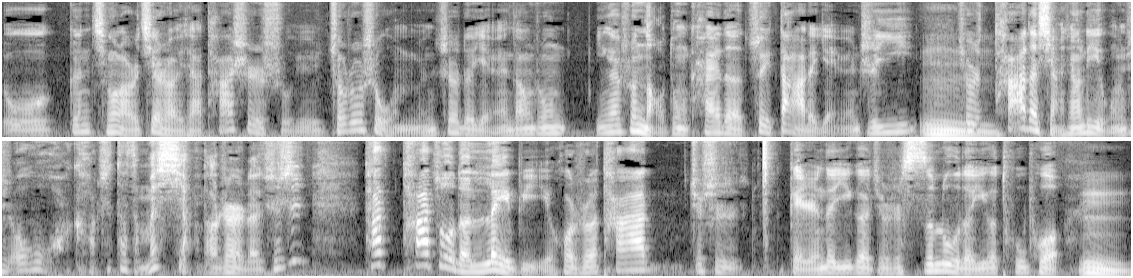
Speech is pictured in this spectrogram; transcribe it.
我跟秦昊老师介绍一下，他是属于周周是我们这儿的演员当中，应该说脑洞开的最大的演员之一。嗯，就是他的想象力，我们就说，我靠，这他怎么想到这儿的？其实他他做的类比，或者说他就是给人的一个就是思路的一个突破，嗯，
